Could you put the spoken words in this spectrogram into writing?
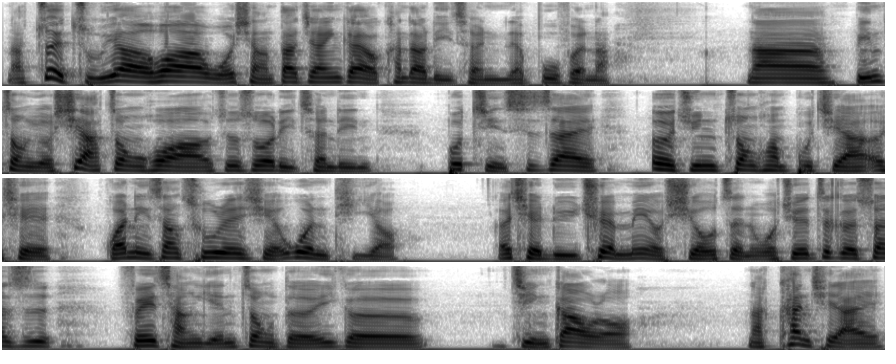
那最主要的话，我想大家应该有看到李成林的部分了。那丙总有下重话，就是说李成林不仅是在二军状况不佳，而且管理上出了一些问题哦。而且屡劝没有修正，我觉得这个算是非常严重的一个警告咯。那看起来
